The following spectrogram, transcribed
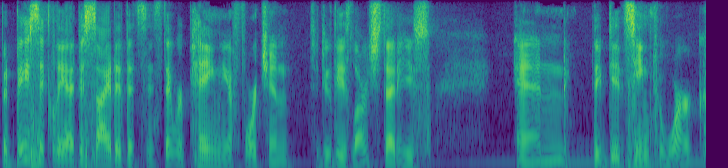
but basically, I decided that since they were paying me a fortune to do these large studies, and they did seem to work,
